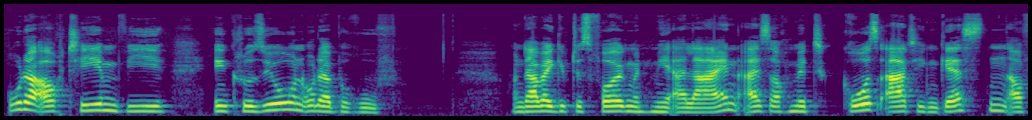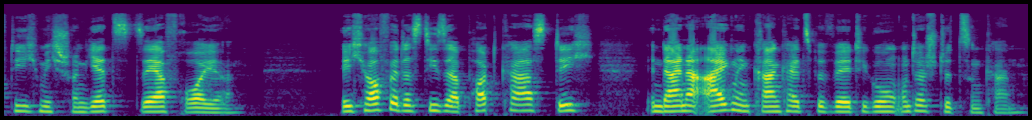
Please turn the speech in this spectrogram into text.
oder auch Themen wie Inklusion oder Beruf. Und dabei gibt es Folgen mit mir allein, als auch mit großartigen Gästen, auf die ich mich schon jetzt sehr freue. Ich hoffe, dass dieser Podcast dich in deiner eigenen Krankheitsbewältigung unterstützen kann.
